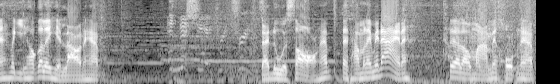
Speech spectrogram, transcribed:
นะ เมื่อกี้เขาก็เลยเห็นเรานะครับและดูดสองครับ แต่ทำอะไรไม่ได้นะ เพื่อเรามาไม่ครบนะครับ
